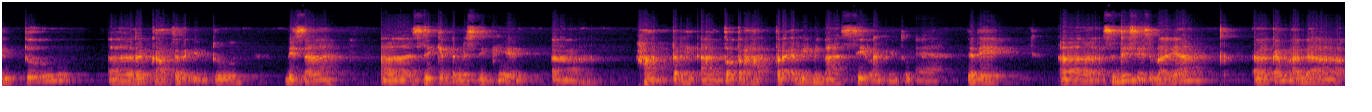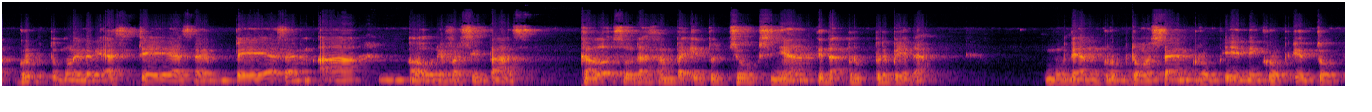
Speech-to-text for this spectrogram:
itu, uh, rap culture itu bisa uh, sedikit demi sedikit uh, ter, atau ter, tereliminasi lah gitu. Yeah. Jadi uh, sedih sih sebenarnya uh, kan ada grup tuh mulai dari SD, SMP, SMA, hmm. uh, universitas. Kalau sudah sampai itu jokesnya tidak ber berbeda. Kemudian grup dosen, grup ini, grup itu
